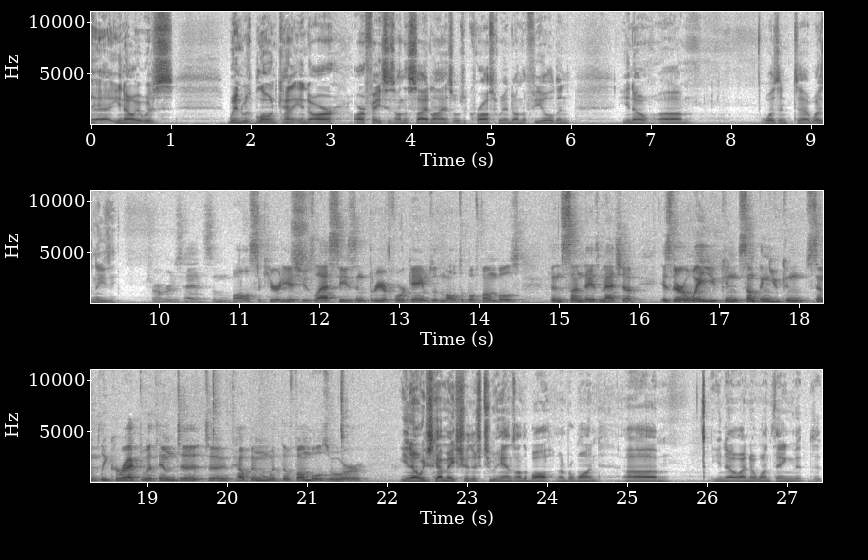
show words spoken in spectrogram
uh, you know, it was wind was blowing kind of into our our faces on the sideline, so it was a crosswind on the field, and you know, um, wasn't uh, wasn't easy. Trevor's had some ball security issues last season, three or four games with multiple fumbles. Then Sunday's matchup. Is there a way you can something you can simply correct with him to, to help him with the fumbles, or? You know, we just got to make sure there's two hands on the ball. Number one. Um, you know, I know one thing that, that,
